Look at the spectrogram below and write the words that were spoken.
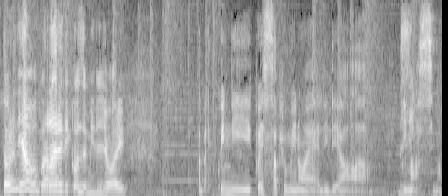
Torniamo a parlare di cose migliori. Vabbè, quindi questa più o meno è l'idea di Sì. massima.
